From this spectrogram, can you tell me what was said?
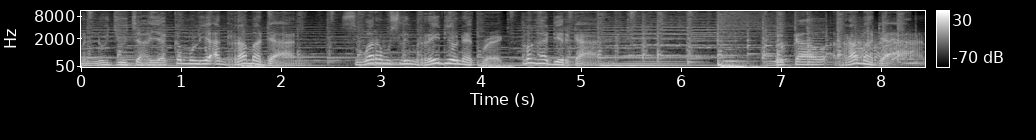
Menuju cahaya kemuliaan Ramadan, Suara Muslim Radio Network menghadirkan Bekal Ramadan.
